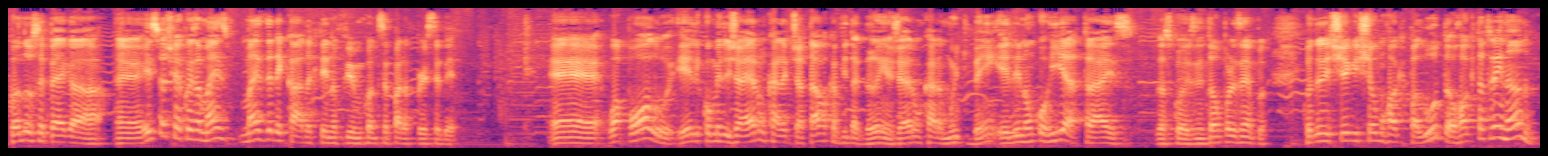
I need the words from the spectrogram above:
quando você pega. É, isso eu acho que é a coisa mais, mais delicada que tem no filme quando você para pra perceber. É, o Apollo, ele, como ele já era um cara que já tava com a vida ganha, já era um cara muito bem, ele não corria atrás das coisas. Então, por exemplo, quando ele chega e chama o Rock pra luta, o Rock tá treinando.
